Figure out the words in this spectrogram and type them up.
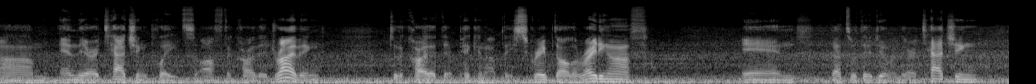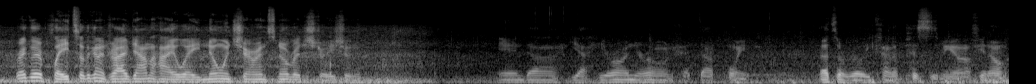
um, and they're attaching plates off the car they're driving to the car that they're picking up. They scraped all the writing off, and that's what they're doing. They're attaching regular plates, so they're going to drive down the highway, no insurance, no registration, and uh, yeah, you're on your own at that point. That's what really kind of pisses me off, you know.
